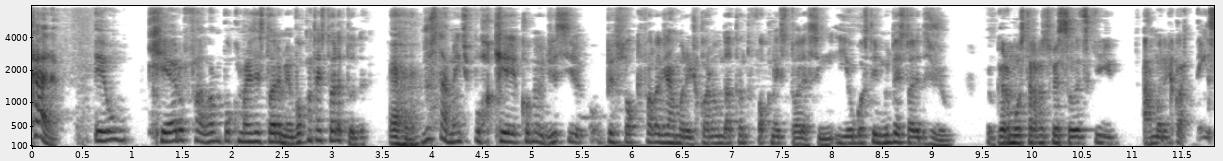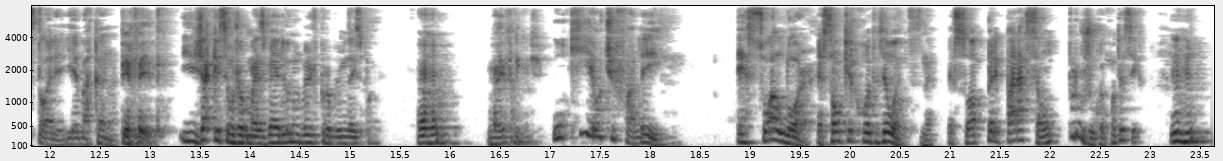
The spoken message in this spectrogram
Cara, eu quero falar um pouco mais da história mesmo. Vou contar a história toda. Aham. Justamente porque, como eu disse, o pessoal que fala de Armored Core não dá tanto foco na história assim. E eu gostei muito da história desse jogo. Eu quero mostrar para as pessoas que Armored Core tem história e é bacana. Perfeito. E já que esse é um jogo mais velho, eu não vejo problema da spoiler. Aham. Vai em frente. O que eu te falei é só a lore, é só o que aconteceu antes, né? É só a preparação para o jogo acontecer. Uhum.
